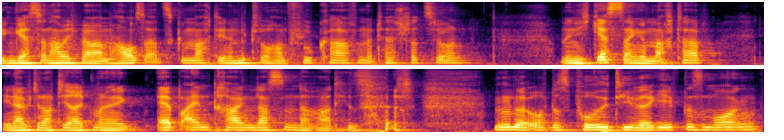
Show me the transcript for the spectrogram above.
Den gestern habe ich bei meinem Hausarzt gemacht, den am Mittwoch am Flughafen, der Teststation. Und den ich gestern gemacht habe, den habe ich dann auch direkt meine App eintragen lassen. Da warte ich jetzt nur noch auf das positive Ergebnis morgen.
